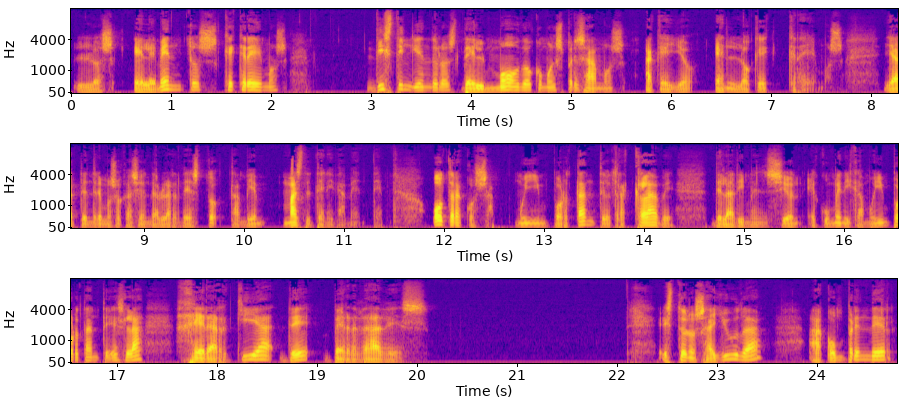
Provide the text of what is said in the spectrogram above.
los elementos que creemos, distinguiéndolos del modo como expresamos aquello en lo que creemos. Ya tendremos ocasión de hablar de esto también más detenidamente. Otra cosa muy importante, otra clave de la dimensión ecuménica muy importante es la jerarquía de verdades. Esto nos ayuda a comprender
